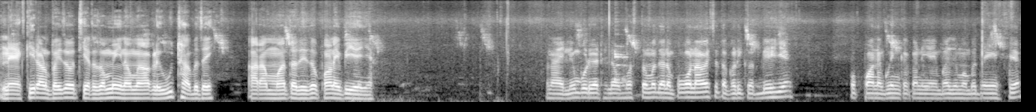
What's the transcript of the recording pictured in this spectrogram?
ને કિરણભાઈ જો અત્યારે જમીને અમે આગળ ઉઠ્યા બધા આરામ હતા તે પાણી પીએ અહીંયા અને આ લીંબુડી એટલે મસ્ત મજાનો પવન આવે છે તો ઘડીક બેસીએ પપ્પા અને ગોઈન કાકાની અહીં બાજુમાં બધા અહીં છે.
